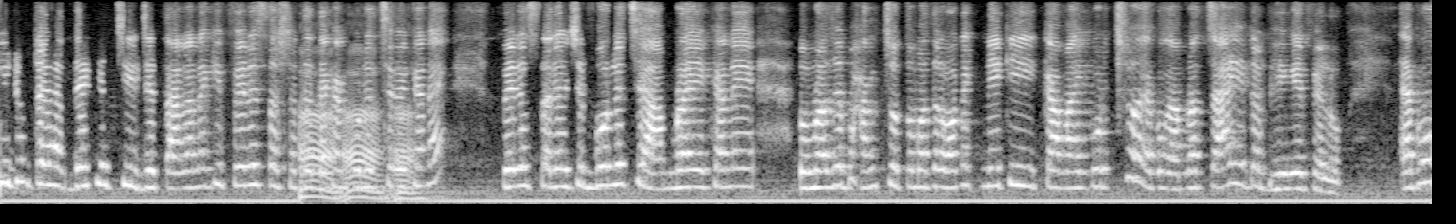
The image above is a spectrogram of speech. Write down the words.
ভিডিওটা দেখেছি যে তারা নাকি ফেরেস্তার সাথে হ্যাঁ, দেখা হ্যাঁ, করেছে হ্যাঁ। এখানে। ফেরেস্তারা এসে বলেছে আমরা এখানে তোমরা যে ভাঙছো তোমাদের অনেক নেকি কামাই করছ এবং আমরা চাই এটা ভেঙে ফেলো। এবং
